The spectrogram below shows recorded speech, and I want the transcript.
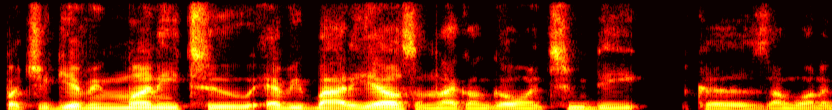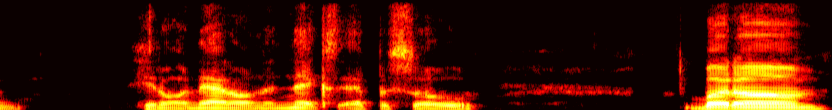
but you're giving money to everybody else. I'm not going to go in too deep because I'm going to hit on that on the next episode. But um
